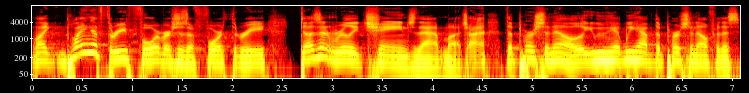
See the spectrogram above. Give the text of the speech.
Like playing a 3 4 versus a 4 3 doesn't really change that much. I, the personnel, we have, we have the personnel for this.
